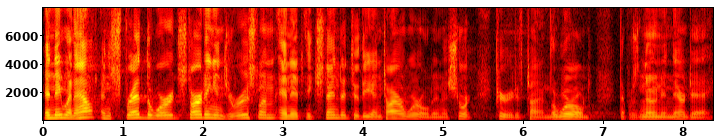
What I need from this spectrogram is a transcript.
And they went out and spread the word, starting in Jerusalem, and it extended to the entire world in a short period of time, the world that was known in their day.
